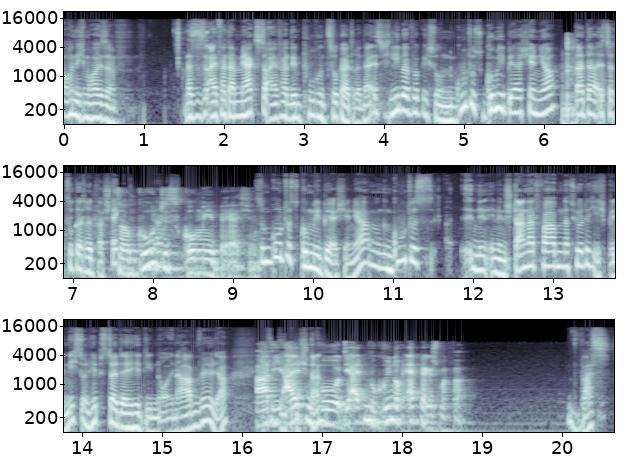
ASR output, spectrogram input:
auch nicht Mäuse. Das ist einfach, da merkst du einfach den puren Zucker drin. Da esse ich lieber wirklich so ein gutes Gummibärchen, ja. Da, da ist der Zucker drin versteckt. So ein gutes ja. Gummibärchen. So ein gutes Gummibärchen, ja. Ein gutes, in den, in den Standardfarben natürlich. Ich bin nicht so ein Hipster, der hier die neuen haben will, ja. Ah, die, die alten, Stand wo, die alten, wo grün noch Erdbeergeschmack war. Was?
